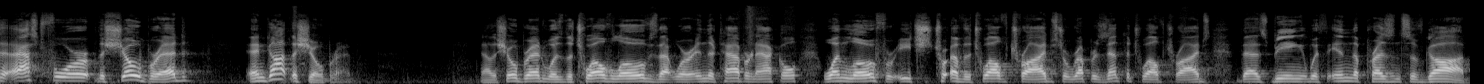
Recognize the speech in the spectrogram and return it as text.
asked for the showbread and got the showbread. Now, the showbread was the 12 loaves that were in the tabernacle, one loaf for each of the 12 tribes to represent the 12 tribes as being within the presence of God,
